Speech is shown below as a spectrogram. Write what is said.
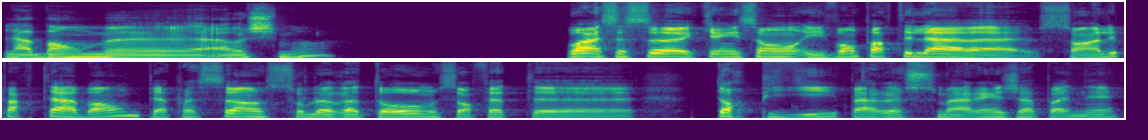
La bombe euh, à Oshima. Ouais, c'est ça. Quand ils sont, ils vont porter la, ils sont allés porter la bombe, puis après ça, sur le retour, ils sont fait euh, torpiller par un sous-marin japonais.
